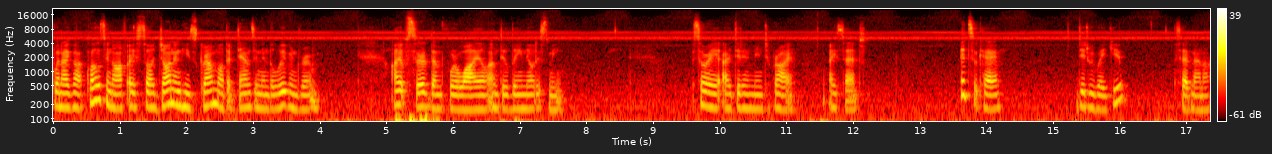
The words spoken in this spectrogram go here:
When I got close enough, I saw John and his grandmother dancing in the living room. I observed them for a while until they noticed me. Sorry, I didn't mean to pry, I said. It's okay. Did we wake you? said Nana.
